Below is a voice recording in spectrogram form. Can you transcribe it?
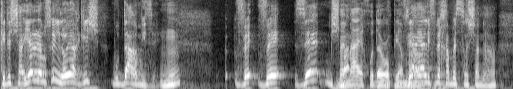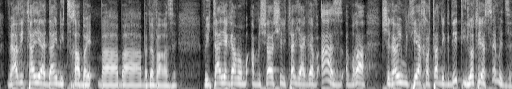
כדי שהילד המוסלמי לא ירגיש מודר מזה. וזה משפט... ומה האיחוד האירופי אמר? זה היה לפני 15 שנה, ואז איטליה עדיין ניצחה בדבר הזה. ואיטליה גם, הממשלה של איטליה, אגב, אז אמרה שגם אם תהיה החלטה נגדית, היא לא תיישם את זה.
